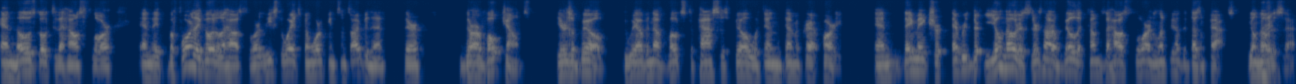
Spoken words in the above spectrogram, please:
And those go to the House floor. And they, before they go to the House floor, at least the way it's been working since I've been in there, there are vote counts. Here's a bill. Do we have enough votes to pass this bill within the Democrat Party? And they make sure every, you'll notice there's not a bill that comes to House floor in Olympia that doesn't pass. You'll Right. notice that.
